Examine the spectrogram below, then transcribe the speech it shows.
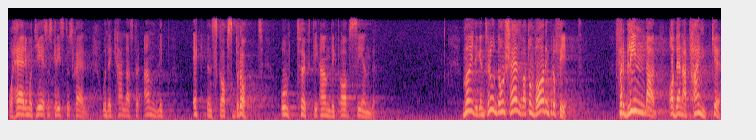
och här emot Jesus Kristus själv. Och det kallas för andligt äktenskapsbrott, otukt i andligt avseende. Möjligen trodde hon själv att hon var en profet, förblindad av denna tanke.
